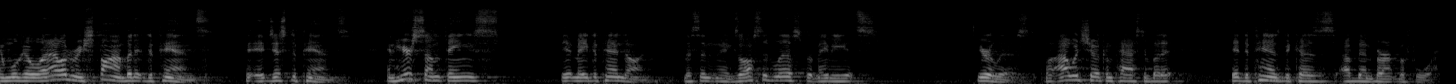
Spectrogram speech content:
and we'll go, well, I would respond, but it depends. It just depends. And here's some things it may depend on. this isn't an exhaustive list, but maybe it's your list. Well, I would show compassion, but it, it depends because I've been burnt before.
